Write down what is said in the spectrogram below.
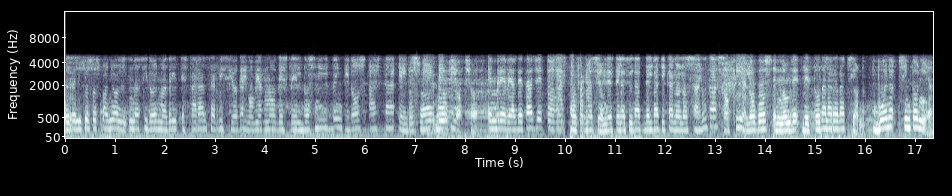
El religioso español, nacido en Madrid, estará al servicio del gobierno desde el 2022 hasta el 2028. En breve, al detalle, toda esta información desde la Ciudad del Vaticano los saluda Sofía Lobos en de toda la redacción. Buena sintonía.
